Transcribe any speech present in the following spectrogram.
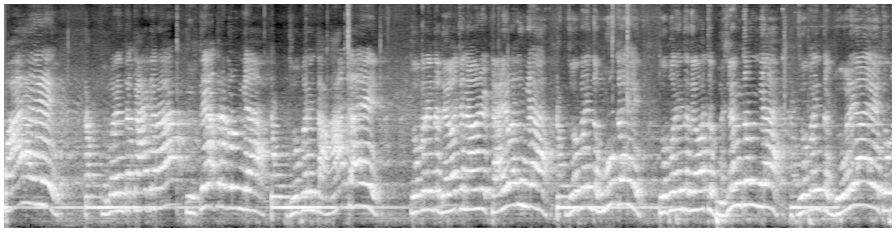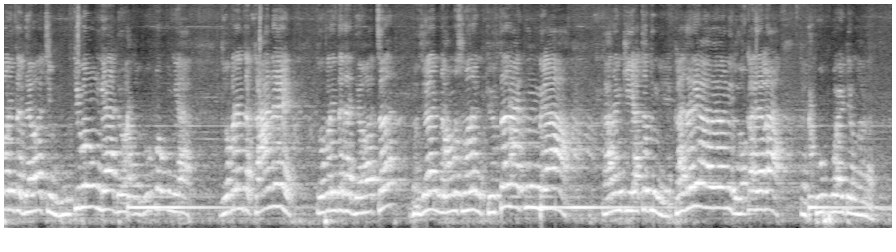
पाय आहे तोपर्यंत काय करा? तीर्थयात्रा करून घ्या. जोपर्यंत हात आहे तोपर्यंत देवाच्या नावाने टाळे वाजून घ्या. जोपर्यंत मुख आहे तोपर्यंत देवाचं भजन करून घ्या. जोपर्यंत डोळे आहे तोपर्यंत देवाची मूर्ती बघून घ्या देवाचं रूप बघून घ्या. जोपर्यंत कान आहे तोपर्यंत त्या देवाचं भजन नामस्मरण कीर्तन ऐकून घ्या. कारण की याच्यातून एखादाही अवयवाने धोका झाला तर खूप वाईट आहे महाराज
